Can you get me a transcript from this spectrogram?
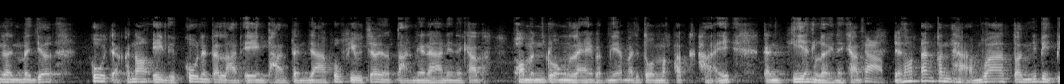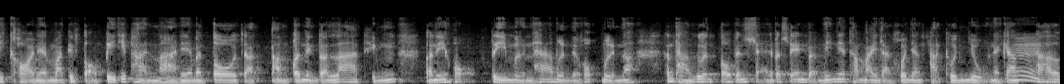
เงินมาเยอะกู้จากข้างนอกเองหรือกู้ในตลาดเองผ่านสัญญาพวกฟิวเจอร์ต่างๆเนี่ยนะเนี่ยนะครับพอมันลงแรงแบบเนี้ยมันจะโดนบังคับขายกันเกลี้ยงเลยนะครับครับเดี๋ยวต้องตั้งคำถามว่าตอนนี้บิตบิตคอยเนี่ยมา 12 ปีที่ผ่านมาเนี่ยมันโตจากต่ำกว่า 1 ดอลลาร์ถึงตอนนี้6 4 0 0 0 0 5 0,000ถึง60,000เนาะคำถามคือมันโตเป็นแสนเปอร์เซ็นต์แบบนี้เนี่ยทำไมหลายคนยังขาดทุนอยู่นะครับอืมถ้าเรา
